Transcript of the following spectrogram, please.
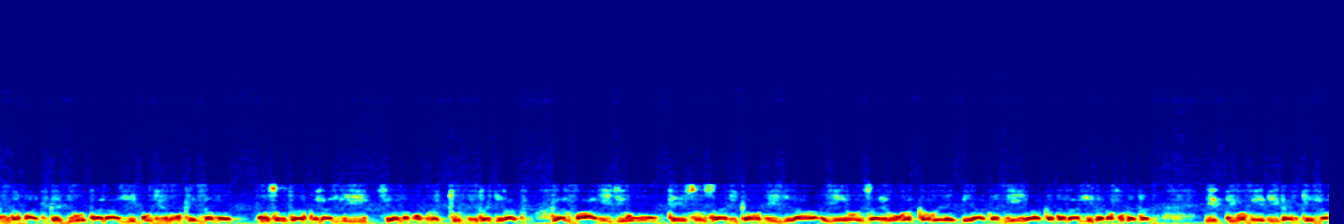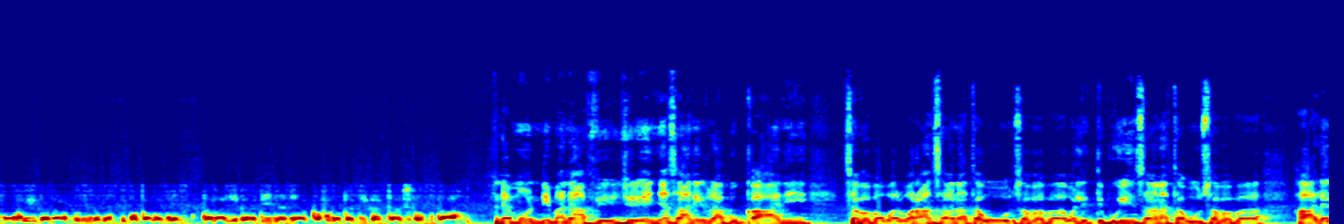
godhamaati kan jiru talaalliin kun yeroo kennamu gosoota talaallii si'a lama fudhachuun irra jiraatu galmaa'anii jiru teessoon isaanii qabamee jira yeroon isaa yeroo qaqqabe dhiyaatanii akka talaallii kana fudhatan itti himameeti kan kennamuu fi kanaaf sagantima qabameen talaallii kana deebi'anii akka fudhatanii kan taasifamu ta'a. Namoonni manaaf jireenya isaanii irraa buqqa'anii. Sababa wal waraansaan haa ta'uu sababa walitti bu'iinsaan haa ta'uu sababa haala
